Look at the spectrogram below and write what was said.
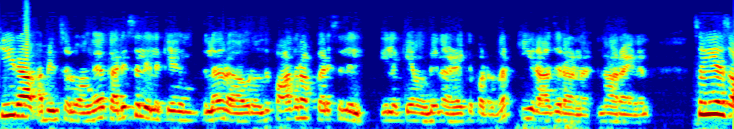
Kira அப்படின்னு சொல்லுவாங்க. கரிசல் இலக்கியத்துல அவர் வந்து ஃபாதர் ஆஃப் கரிசல் இலக்கியம் அப்படின்னு அழைக்கப்படுறவர் கி. ராஜரான Narayanan. So he has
